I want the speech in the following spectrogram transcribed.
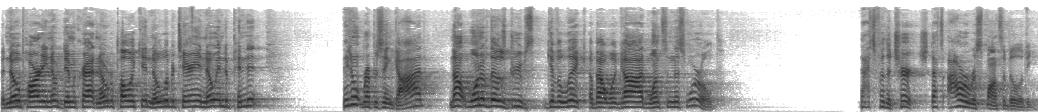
But no party, no Democrat, no Republican, no Libertarian, no Independent, they don't represent God. Not one of those groups give a lick about what God wants in this world. That's for the church. That's our responsibility.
